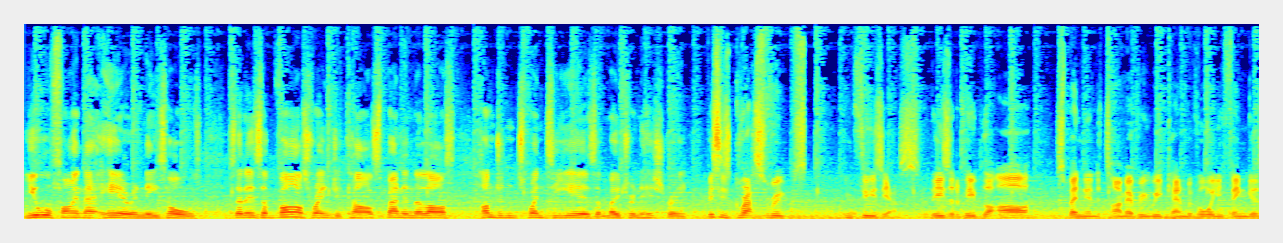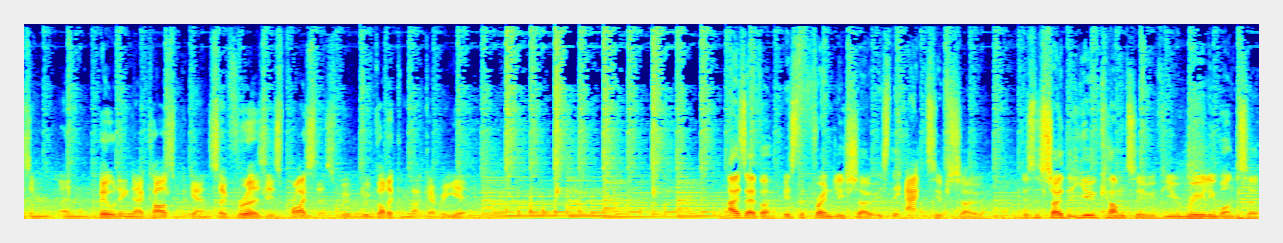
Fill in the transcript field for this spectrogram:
you will find that here in these halls. So there's a vast range of cars spanning the last 120 years of motoring history. This is grassroots enthusiasts. These are the people that are spending the time every weekend with oily fingers and, and building their cars up again. So for us, it's priceless. We've, we've got to come back every year. As ever, it's the friendly show, it's the active show. It's the show that you come to if you really want to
